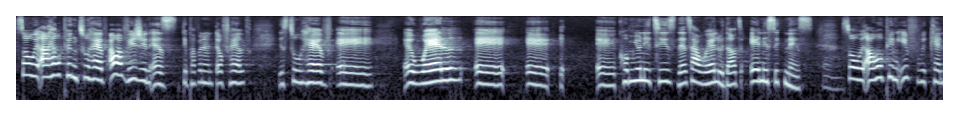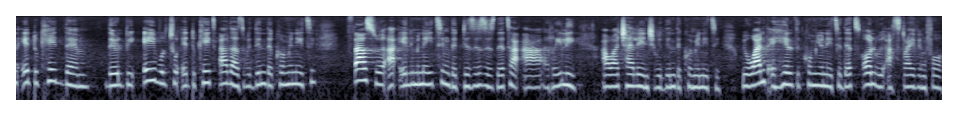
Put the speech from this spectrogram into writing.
So we are helping to have, our vision as Department of Health is to have a, a well, a, a, a communities that are well without any sickness. Mm. So we are hoping if we can educate them, they will be able to educate others within the community. Thus, we are eliminating the diseases that are, are really our challenge within the community. We want a healthy community. That's all we are striving for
